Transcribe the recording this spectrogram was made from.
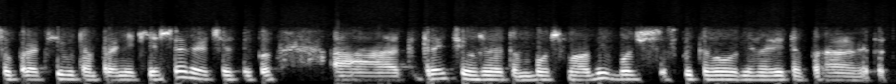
супраціў там пра нейкія шэрыя типа а трэці уже там больш малады больш испытываў менавіта пра этот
